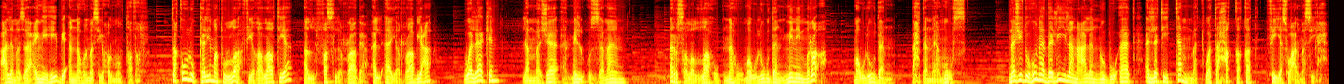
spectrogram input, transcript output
على مزاعمه بأنه المسيح المنتظر. تقول كلمة الله في غلاطيا الفصل الرابع الآية الرابعة ولكن لما جاء ملء الزمان أرسل الله ابنه مولودا من امرأة مولودا تحت الناموس. نجد هنا دليلا على النبوءات التي تمت وتحققت في يسوع المسيح.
